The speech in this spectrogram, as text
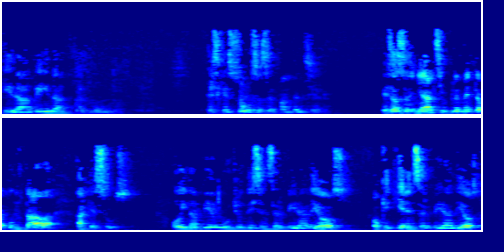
y da vida al mundo. Es Jesús es el pan del cielo. Esa señal simplemente apuntaba a Jesús. Hoy también muchos dicen servir a Dios o que quieren servir a Dios,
